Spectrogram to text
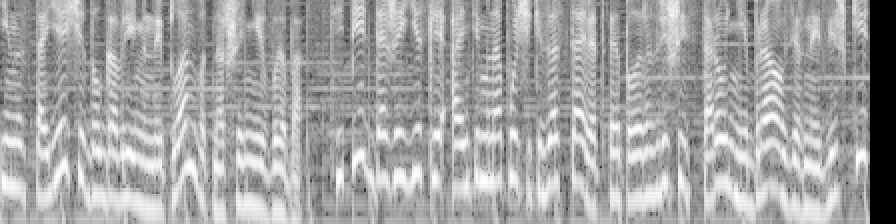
и настоящий долговременный план в отношении веба. Теперь, даже если антимонопольщики заставят Apple разрешить сторонние браузерные движки,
